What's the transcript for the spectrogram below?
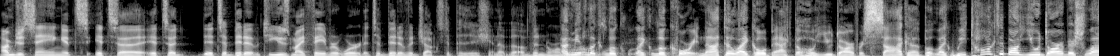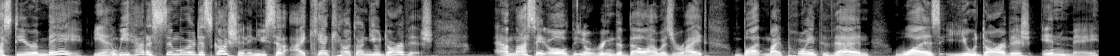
I'm just saying it's it's a it's a it's a bit of to use my favorite word. It's a bit of a juxtaposition of the of the normal. I mean, roles. look, look, like, look, Corey. Not to like go back the whole Yu Darvish saga, but like we talked about Yu Darvish last year in May, Yeah. and we had a similar discussion, and you said I can't count on Yu Darvish. I'm not saying, oh, you know, ring the bell. I was right, but my point then was Yu Darvish in May,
